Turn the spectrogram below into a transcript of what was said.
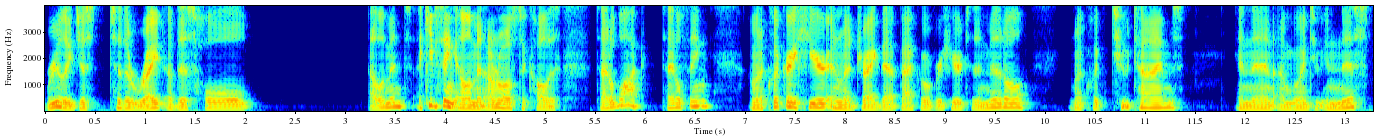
really just to the right of this whole element. I keep saying element. I don't know what else to call this. Title block, title thing. I'm going to click right here and I'm going to drag that back over here to the middle. I'm going to click two times and then I'm going to, in this,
